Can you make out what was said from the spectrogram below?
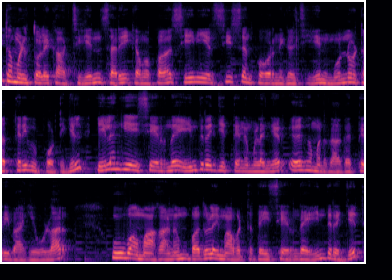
தமிழ் தொலைக்காட்சியின் சரி கமப சீனியர் சீசன் போர் நிகழ்ச்சியின் முன்னோட்ட தெரிவு போட்டியில் இலங்கையைச் சேர்ந்த இந்திரஜித் எனும் இளைஞர் ஏகமனதாக தெரிவாகியுள்ளார். ஊவா மாகாணம் பதுளை மாவட்டத்தை சேர்ந்த இந்திரஜித்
